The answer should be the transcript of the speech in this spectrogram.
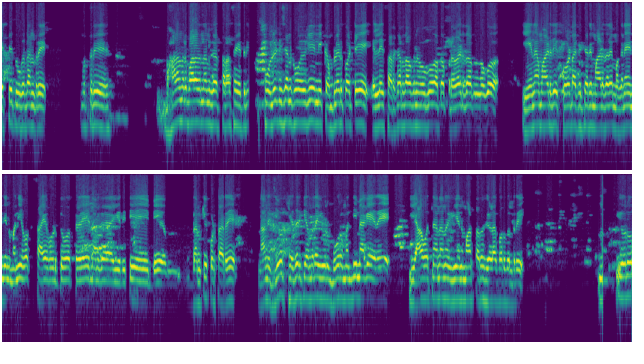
ಎತ್ತೆತ್ ಹೋಗದನ್ರಿ ಮತ್ರಿ ಬಹಳ ಅಂದ್ರ ಬಹಳ ನನ್ಗ ತ್ರಾಸ ಆಗೈತ್ರಿ ಪೊಲಿಟಿಷಿಯನ್ ಹೋಗಿ ನೀ ಕಂಪ್ಲೇಂಟ್ ಕೊಟ್ಟಿ, ಎಲ್ಲಿ ಸರ್ಕಾರ ದವಾಖಾನೆ ಹೋಗು ಅಥವಾ ಪ್ರೈವೇಟ್ ದವಾಖಾನೆ ಹೋಗು, ಏನ ಮಾಡಿದಿ ಕೋರ್ಟ್ ಕಚೇರಿ ಮಾಡಿದ್ರೆ ಮಗನೇ ನಿನ್ ಮನಿ ಹೋಗಿ ಸಹಾಯ ಹೊಡ್ತೀವೋ ಅಂತೇಳಿ ನನ್ಗ ಈ ರೀತಿ ಧಮ್ಕಿ ಕೊಡ್ತಾರ್ರಿ. ನಾನು ಜೀವಕ್ಕೆ ಹೆದರಿಕೆ ಅಂದ್ರೆ ಇವ್ರು ಮೂರು ಮಂದಿ ಮ್ಯಾಗೆ ರೀ. ಯಾವತ್ನ ನಾನು ಏನ್ ಮಾಡ್ತಾರೋ ಹೇಳಕ್ ಬರುದಿಲ್ರಿ. ಇವರು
